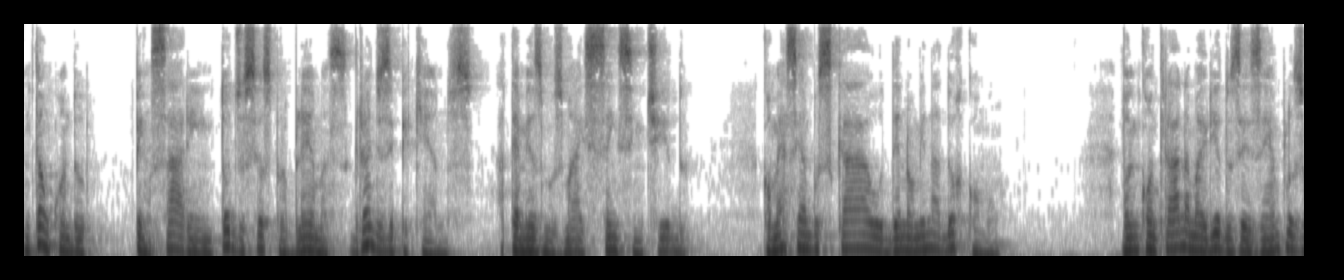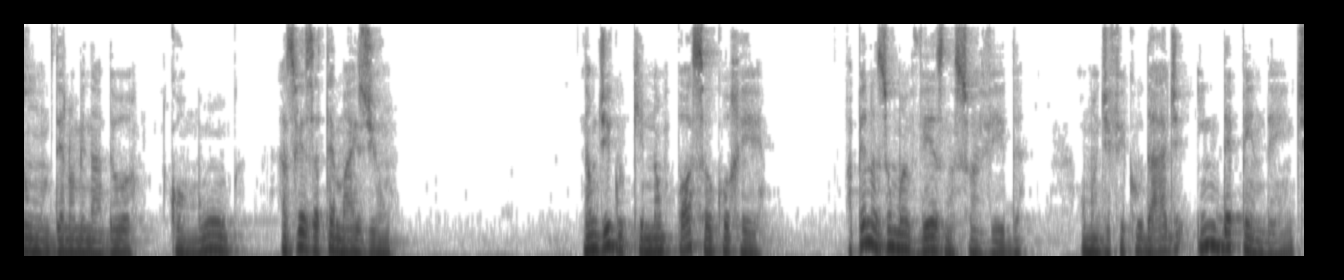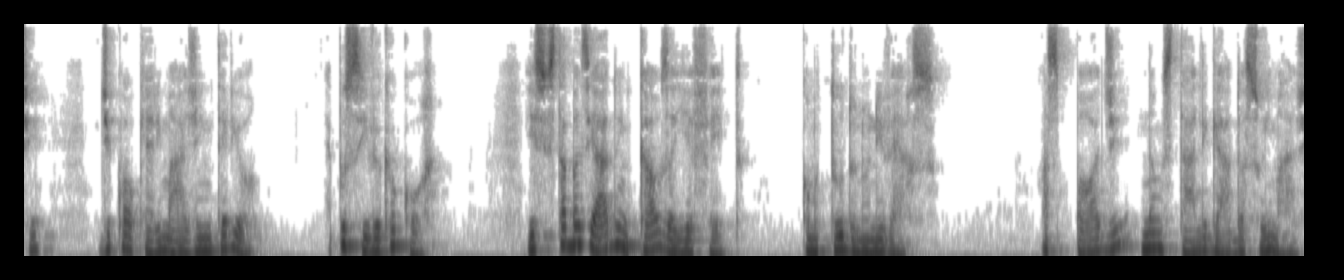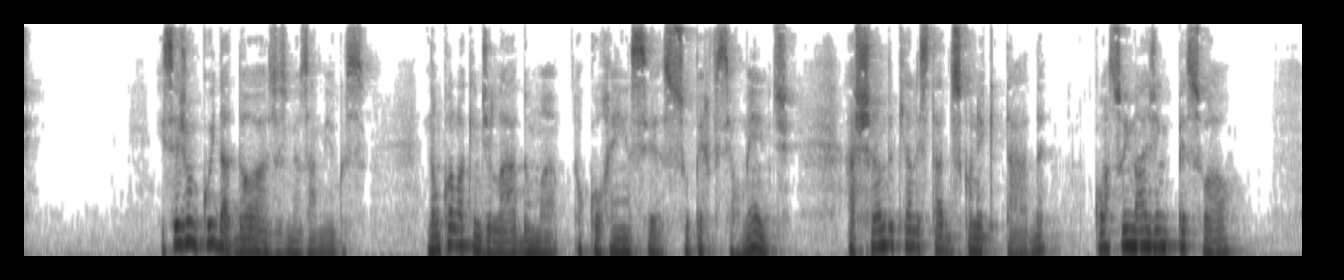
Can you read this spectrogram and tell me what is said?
Então, quando pensarem em todos os seus problemas, grandes e pequenos, até mesmo os mais sem sentido, comecem a buscar o denominador comum. Vão encontrar na maioria dos exemplos um denominador comum, às vezes até mais de um. Não digo que não possa ocorrer, apenas uma vez na sua vida, uma dificuldade independente de qualquer imagem interior. É possível que ocorra. Isso está baseado em causa e efeito, como tudo no universo mas pode não estar ligado à sua imagem. E sejam cuidadosos, meus amigos. Não coloquem de lado uma ocorrência superficialmente, achando que ela está desconectada com a sua imagem pessoal,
